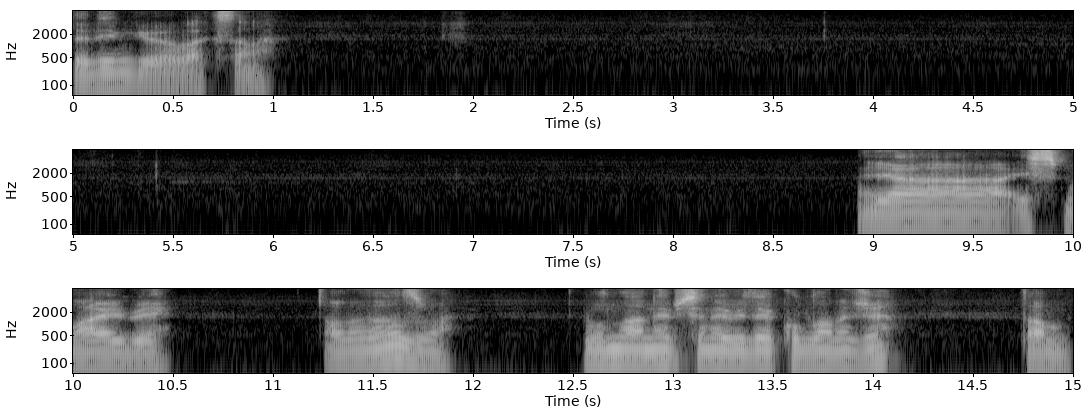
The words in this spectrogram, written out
Dediğim gibi baksana. Ya İsmail Bey. Anladınız mı? Bunların hepsine bir de kullanıcı. Tamam.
